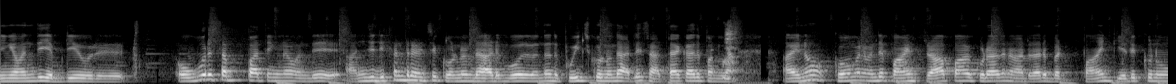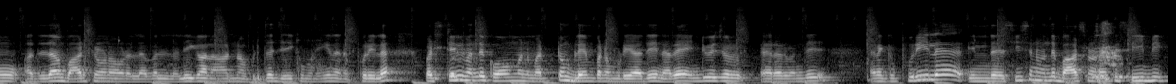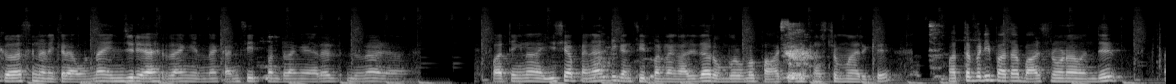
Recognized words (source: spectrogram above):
நீங்கள் வந்து எப்படி ஒரு ஒவ்வொரு சப் பார்த்தீங்கன்னா வந்து அஞ்சு டிஃபெண்டரை வச்சு கொண்டு வந்து ஆடும்போது வந்து அந்த புயிச்சு கொண்டு வந்து அட்லீஸ்ட் அட்டாக்காவது பண்ணலாம். ஐநோ கோமன் வந்து பாயிண்ட் ட்ராப் ஆகக்கூடாதுன்னு ஆடுறாரு பட் பாயிண்ட் எடுக்கணும். அதுதான் பார்சிலோனாவோட லெவல் லலிகால் ஆடணும் அப்படி தான் ஜெயிக்க முடியுங்கன்னு எனக்கு புரியல. பட் ஸ்டில் வந்து கோமன் மட்டும் ப்ளேம் பண்ண முடியாது. நிறைய இண்டிவிஜுவல் எரர் வந்து எனக்கு புரியல. இந்த சீசன் வந்து பார்சலோனாக்கு சிபி கேர்ஸ்ன்னு நினைக்கிறேன். ஒன்றா இன்ஜுரி ஆகிடுறாங்க இல்லைன்னா கன்சீட் பண்ணுறாங்க எரர் இல்லைன்னா பார்த்தீங்கன்னா ஈஸியாக பெனால்ட்டி கன்சீட் பண்ணுறாங்க அதுதான் ரொம்ப ரொம்ப பார்க்கவே கஷ்டமாக இருக்குது மற்றபடி பார்த்தா பார்சலோனா வந்து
